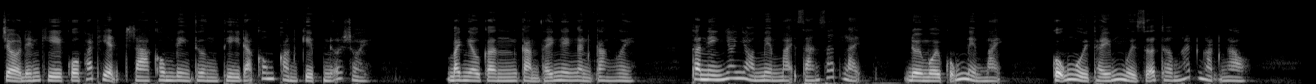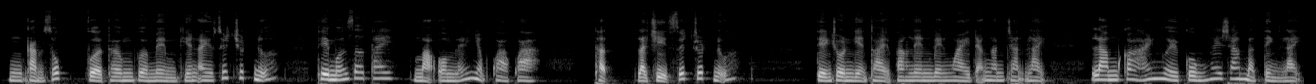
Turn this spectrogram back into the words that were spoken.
Chờ đến khi cô phát hiện ra không bình thường thì đã không còn kịp nữa rồi. Bạch Nhiều Cần cảm thấy ngây ngần cả người. Thần hình nho nhỏ mềm mại dán sát lại, đôi môi cũng mềm mại, cũng ngửi thấy mùi sữa thơm ngát ngọt ngào. Cảm xúc vừa thơm vừa mềm khiến anh suýt chút nữa, thì muốn giơ tay mà ôm lấy nhậm quả quả. Thật là chỉ suýt chút nữa. Tiếng chuông điện thoại vang lên bên ngoài đã ngăn chặn lại, làm cả hai người cùng ngay ra mặt tỉnh lại.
